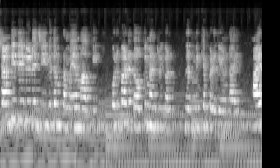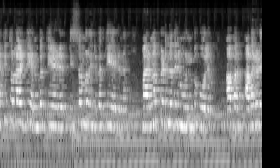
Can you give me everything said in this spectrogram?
ശാന്തി ദേവിയുടെ ജീവിതം പ്രമേയമാക്കി ഒരുപാട് ഡോക്യുമെന്ററികൾ നിർമ്മിക്കപ്പെടുകയുണ്ടായി. ആയിരത്തി തൊള്ളായിരത്തി എൺപത്തിയേഴ് ഡിസംബർ ഇരുപത്തിയേഴിന് മരണപ്പെടുന്നതിന് മുൻപ് പോലും അവർ അവരുടെ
